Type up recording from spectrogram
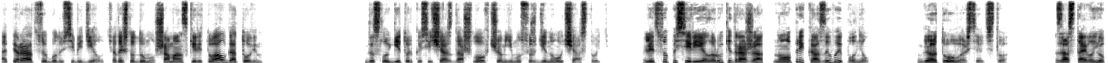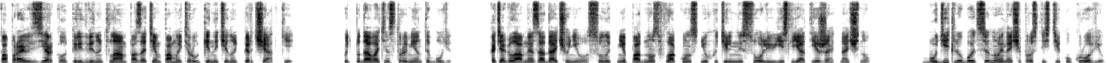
«Операцию буду себе делать. А ты что думал, шаманский ритуал готовим?» До слуги только сейчас дошло, в чем ему суждено участвовать. Лицо посерело, руки дрожат, но приказы выполнил. «Готово, ваше сельство». Заставил его поправить зеркало, передвинуть лампу, а затем помыть руки и натянуть перчатки. Хоть подавать инструменты будет. Хотя главная задача у него — сунуть мне под нос флакон с нюхательной солью, если я отъезжать начну. Будить любой ценой, иначе просто истеку кровью.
